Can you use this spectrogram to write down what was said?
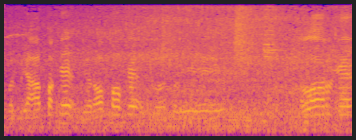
Buat beli apa kek beli rokok kek buat beli telur kek.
